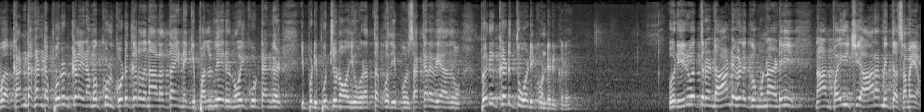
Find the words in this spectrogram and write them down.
வ- கண்ட கண்ட பொருட்களை நமக்குள் கொடுக்கறதுனால தான் இன்னைக்கு பல்வேறு நோய் கூட்டங்கள் இப்படி புற்றுநோயும் இரத்த கொதிப்பும் சக்கரை வியாதும் பெருக்கெடுத்து ஓடிக்கொண்டிருக்கிறது. ஒரு இருபத்தி ரெண்டு ஆண்டுகளுக்கு முன்னாடி நான் பயிற்சி ஆரம்பித்த சமயம்.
